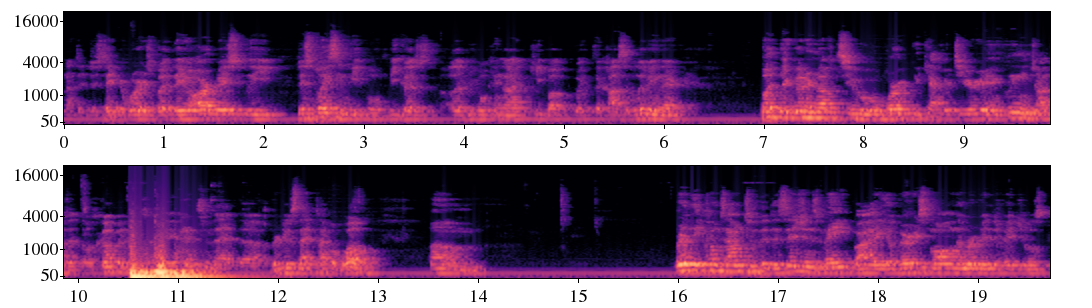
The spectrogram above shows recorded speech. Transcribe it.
not to just take your words, but they are basically displacing people because other people cannot keep up with the cost of living there. But they're good enough to work the cafeteria and cleaning jobs at those companies that uh, produce that type of wealth. Um, really, it comes down to the decisions made by a very small number of individuals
